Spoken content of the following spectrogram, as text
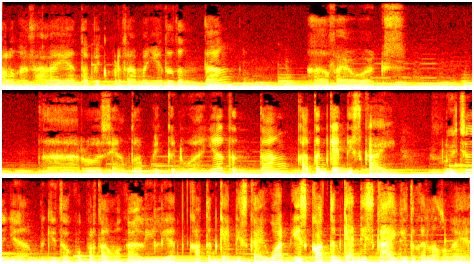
kalau nggak salah ya topik pertamanya itu tentang uh, fireworks. Terus yang topik keduanya tentang cotton candy sky. Lucunya begitu aku pertama kali lihat cotton candy sky what is cotton candy sky? gitu kan langsung kayak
